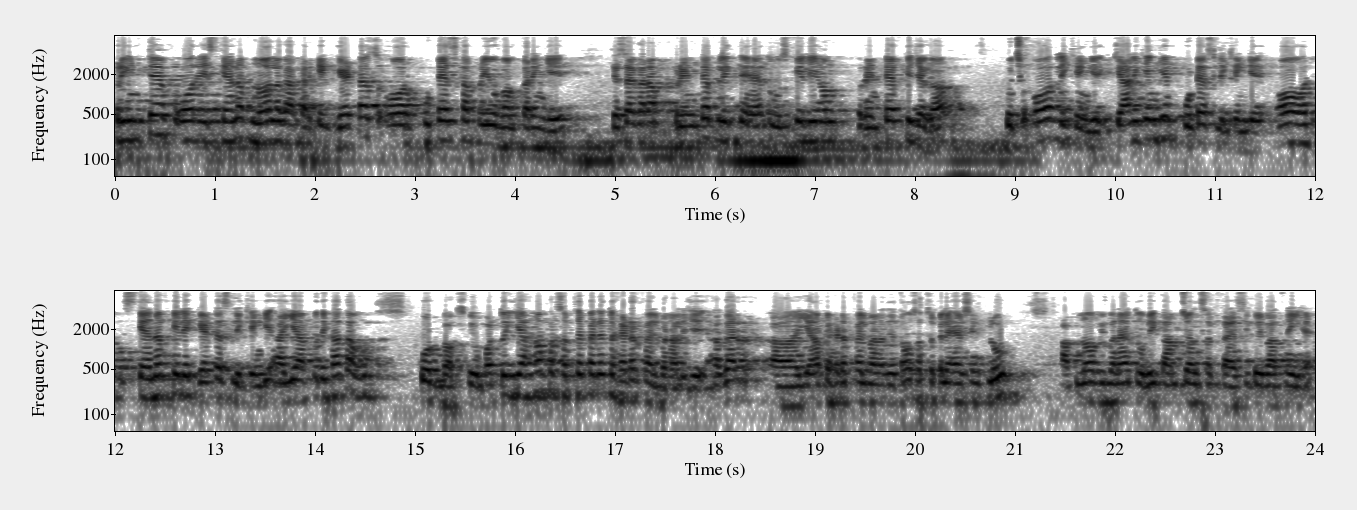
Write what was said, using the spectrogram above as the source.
प्रिंटफ और स्कैनफ न लगा करके गेटस और पुटेस का प्रयोग हम करेंगे। जैसे अगर आप प्रिंटफ लिखते हैं तो उसके लिए हम प्रिंटफ की जगह कुछ और लिखेंगे। क्या लिखेंगे? पुटेस लिखेंगे और स्कैनफ के लिए गेटस लिखेंगे। आइए आपको दिखाता हूँ कोड बॉक्स के ऊपर। तो यहाँ पर सबसे पहले तो हेडर फ़ाइल बना लीजिए। अगर यहाँ पे हेडर फ़ाइल बना देता हूँ, सबसे पहले हैश इंक्लूड आप नो भी बनाए तो भी काम चल सकता है, ऐसी कोई बात नहीं है।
